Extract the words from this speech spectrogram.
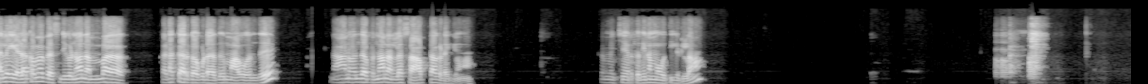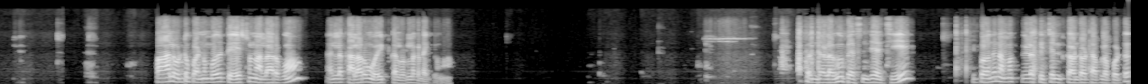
நல்லா இழக்கமாக பிசைஞ்சுக்கணும். நம்ம கடக்காக இருக்கக்கூடாது மாவு வந்து. நான் வந்து அப்போ தான் நல்லா சாஃப்டாக கிடைக்குங்க மிச்சம் இருக்கிறதையும் நம்ம ஊற்றிக்கிடலாம் பால் விட்டு பண்ணும்போது டேஸ்ட்டும் நல்லாயிருக்கும் நல்ல கலரும் ஒயிட் கலரில் கிடைக்குங்க இப்போ இந்த அளவு பிசைஞ்சாச்சு. இப்போ வந்து நம்ம கீழே கிச்சன் கவுண்டர் டாப்பில் போட்டு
